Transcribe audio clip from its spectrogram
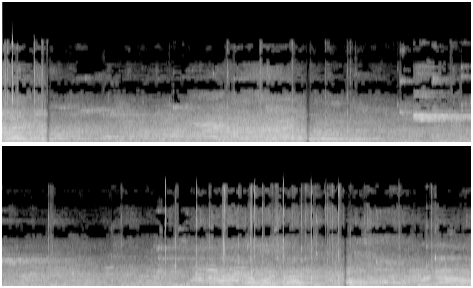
Sorry, man. Good boy, Ben. We're down.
